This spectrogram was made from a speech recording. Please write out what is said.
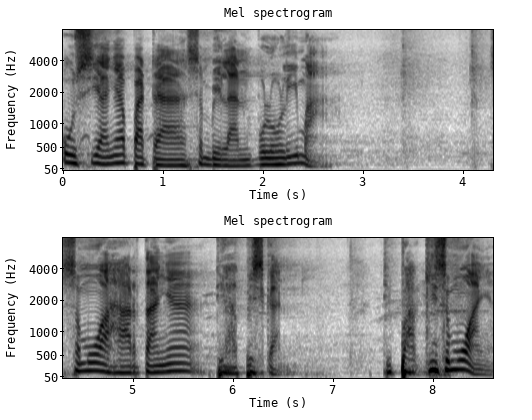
usianya pada 95. Semua hartanya dihabiskan. Dibagi semuanya.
